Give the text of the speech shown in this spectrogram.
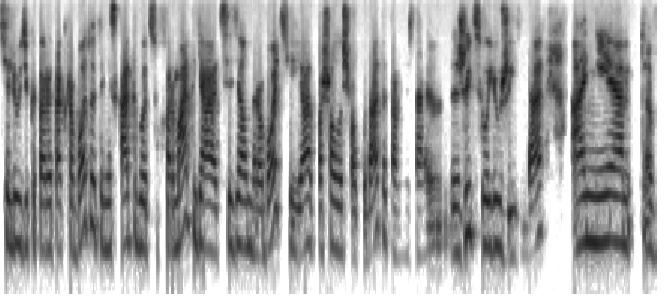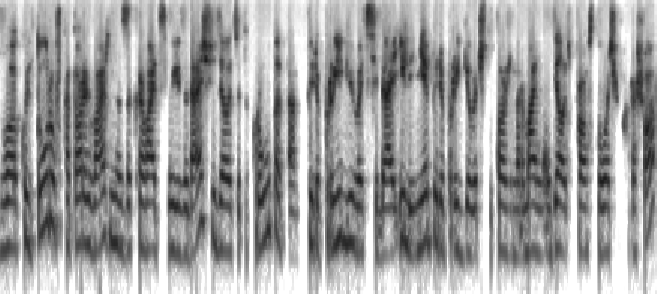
те люди, которые так работают, они скатываются в формат, я сидел на работе, я пошел еще куда-то там, не знаю, жить свою жизнь, да, а не в культуру, в которой важно закрывать свои задачи, делать это круто, там, перепрыгивать себя или не перепрыгивать, что тоже нормально, а делать просто очень хорошо.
